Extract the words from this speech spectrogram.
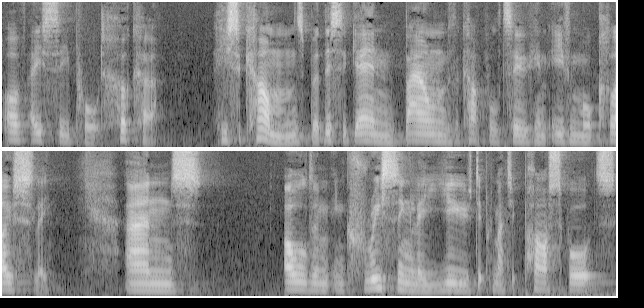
of a seaport hooker. He succumbs, but this again bound the couple to him even more closely. And Oldham increasingly used diplomatic passports,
